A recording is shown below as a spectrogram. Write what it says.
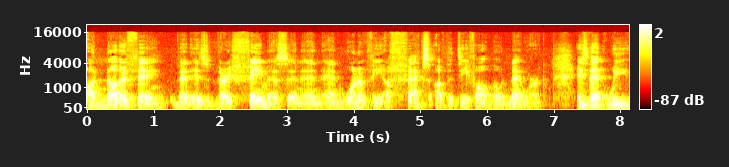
another thing that is very famous and, and, and one of the effects of the default mode network is that we,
